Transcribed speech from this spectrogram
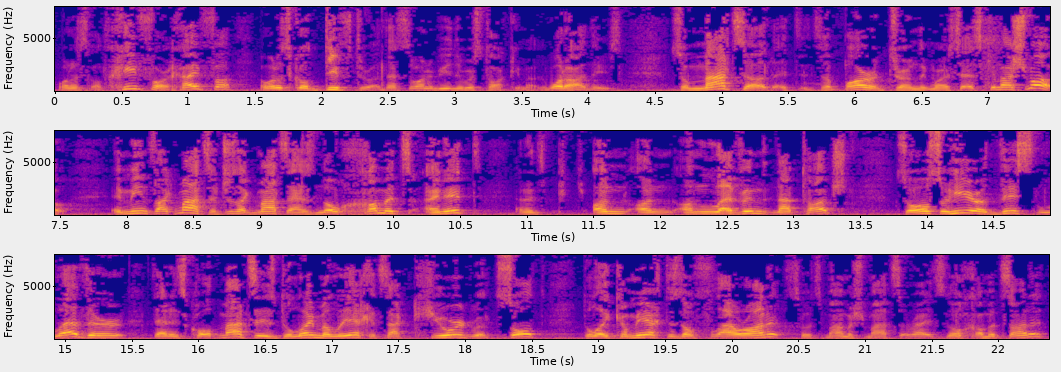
one is called chifa or chaifa, and one is called diftra. That's the one Yehuda was talking about. What are these? So matzah, it's a borrowed term. The Gemara says kimashmo. It means like matzah, just like matzah has no chametz in it, and it's un, un, unleavened, not touched. So also here, this leather that is called matzah is dolay maliach. It's not cured with salt. Dolay kamiach. There's no flour on it, so it's mamish matzah, right? It's no chametz on it.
